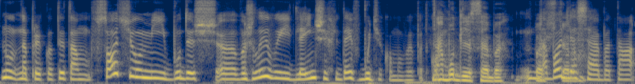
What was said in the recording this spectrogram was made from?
ну, наприклад, ти там в соціумі будеш е, важливий для інших людей в будь-якому випадку. Або для себе. Або для себе, так.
